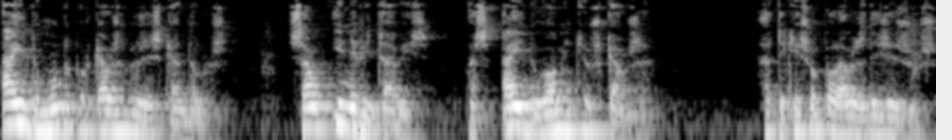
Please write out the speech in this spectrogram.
Ai do mundo por causa dos escândalos. São inevitáveis, mas ai do homem que os causa. Até que são palavras de Jesus.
